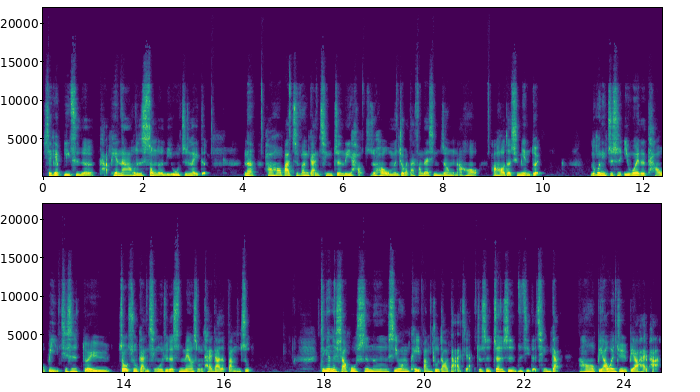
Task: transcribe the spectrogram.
写给彼此的卡片啊，或者是送的礼物之类的。那好好把这份感情整理好之后，我们就把它放在心中，然后好好的去面对。如果你只是一味的逃避，其实对于走出感情，我觉得是没有什么太大的帮助。今天的小故事呢，希望可以帮助到大家，就是正视自己的情感，然后不要畏惧，不要害怕，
